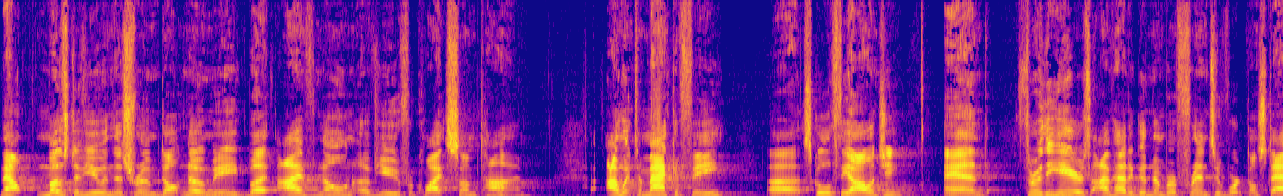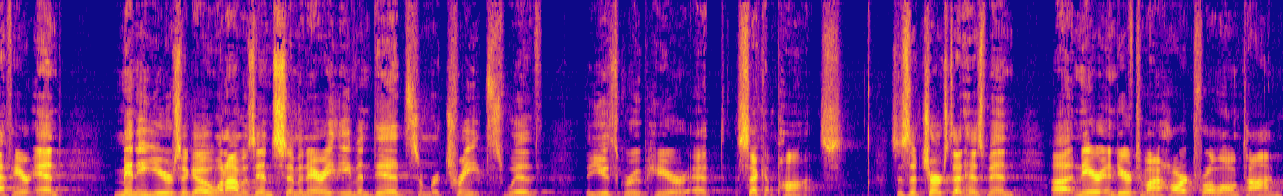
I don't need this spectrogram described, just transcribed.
Now, most of you in this room don't know me, but I've known of you for quite some time. I went to McAfee uh, School of Theology, and through the years, I've had a good number of friends who've worked on staff here. And many years ago, when I was in seminary, even did some retreats with the youth group here at Second Ponce. This is a church that has been uh, near and dear to my heart for a long time.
